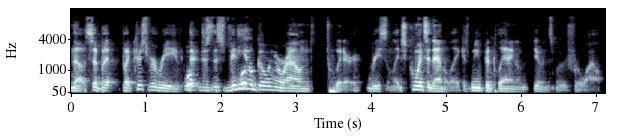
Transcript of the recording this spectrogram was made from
no, so but but Christopher Reeve, What- there, there's this video going around Twitter recently, just coincidentally, because we've been planning on doing this movie for a while.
